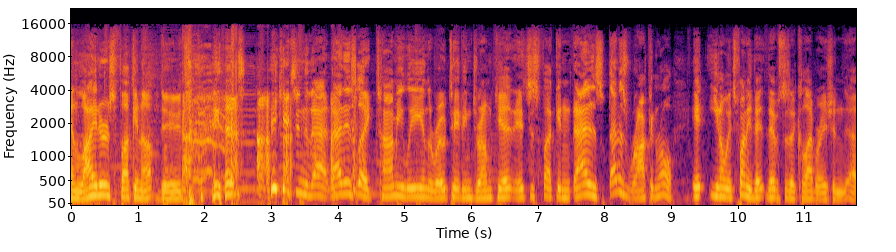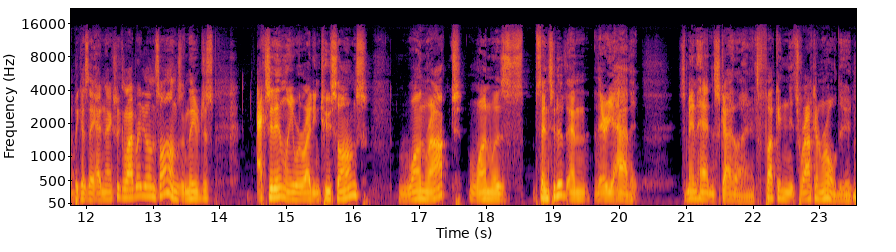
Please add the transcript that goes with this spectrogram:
Man, lighters fucking up, dude. He kicks into that. That is like Tommy Lee and the rotating drum kit. It's just fucking that is that is rock and roll. It you know it's funny that this was a collaboration uh, because they hadn't actually collaborated on songs and they just accidentally were writing two songs. One rocked, one was sensitive, and there you have it. It's Manhattan Skyline. It's fucking it's rock and roll, dude.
